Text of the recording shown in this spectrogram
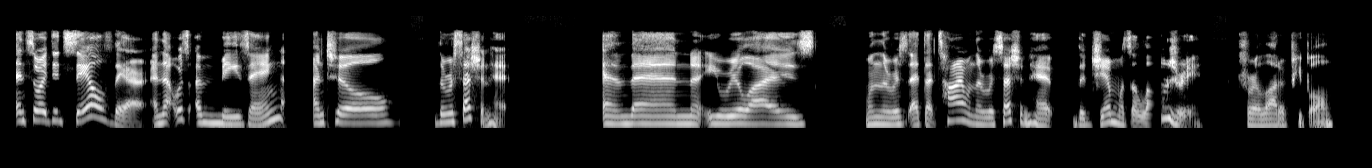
And so I did sales there, and that was amazing until the recession hit. And then you realize when the at that time when the recession hit, the gym was a luxury for a lot of people,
